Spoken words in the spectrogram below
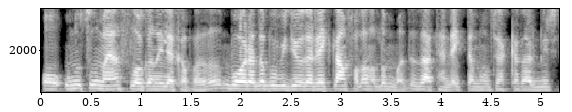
o unutulmayan sloganıyla kapatalım. Bu arada bu videoda reklam falan alınmadı. Zaten reklam olacak kadar bir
